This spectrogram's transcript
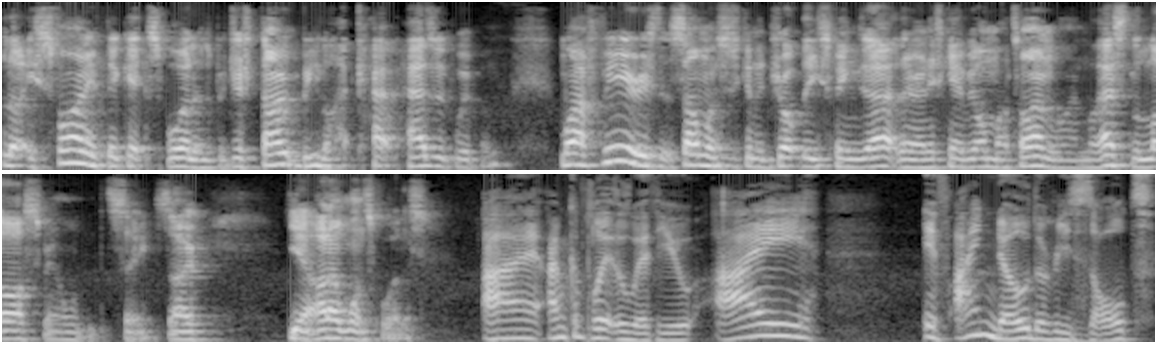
look. It's fine if they get spoilers, but just don't be like haphazard with them. My fear is that someone's just going to drop these things out there and it's going to be on my timeline. Like, that's the last thing I want to see. So yeah, I don't want spoilers. I I'm completely with you. I if I know the result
